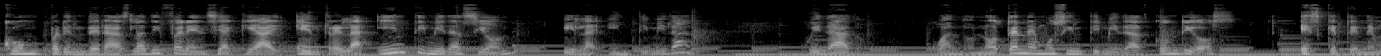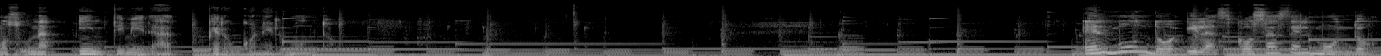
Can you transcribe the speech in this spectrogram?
comprenderás la diferencia que hay entre la intimidación y la intimidad. Cuidado, cuando no tenemos intimidad con Dios, es que tenemos una intimidad, pero con el mundo. El mundo y las cosas del mundo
